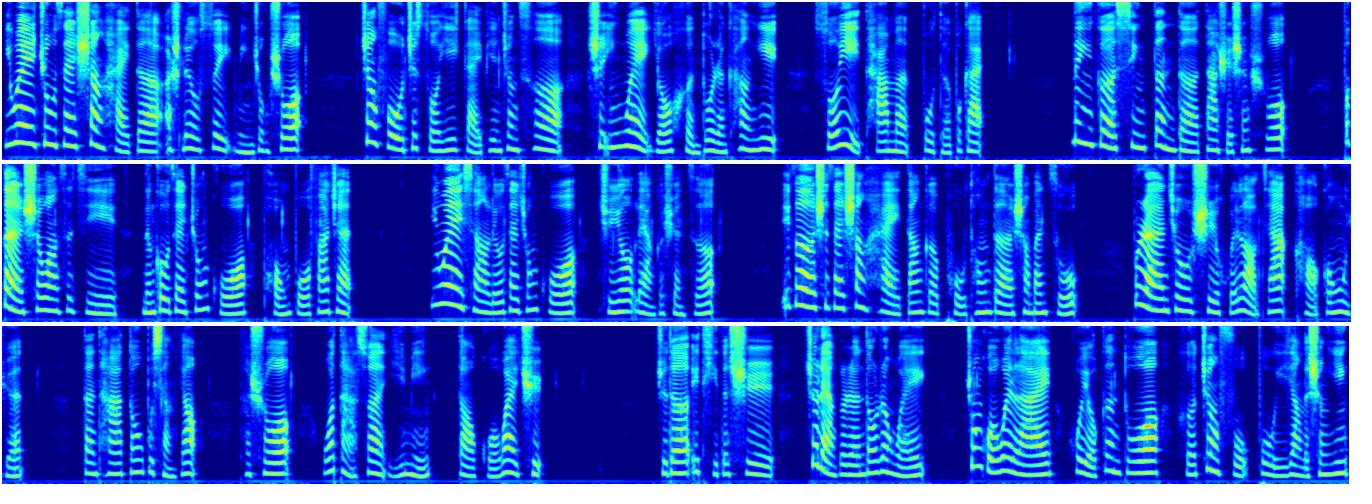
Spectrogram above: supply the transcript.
一位住在上海的二十六岁民众说：“政府之所以改变政策，是因为有很多人抗议，所以他们不得不改。”另一个姓邓的大学生说：“不敢奢望自己能够在中国蓬勃发展，因为想留在中国只有两个选择：一个是在上海当个普通的上班族。”不然就是回老家考公务员，但他都不想要。他说：“我打算移民到国外去。”值得一提的是，这两个人都认为中国未来会有更多和政府不一样的声音，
